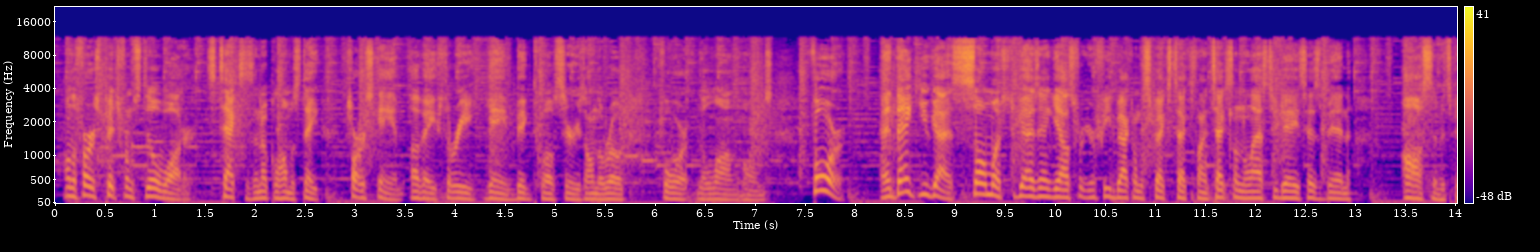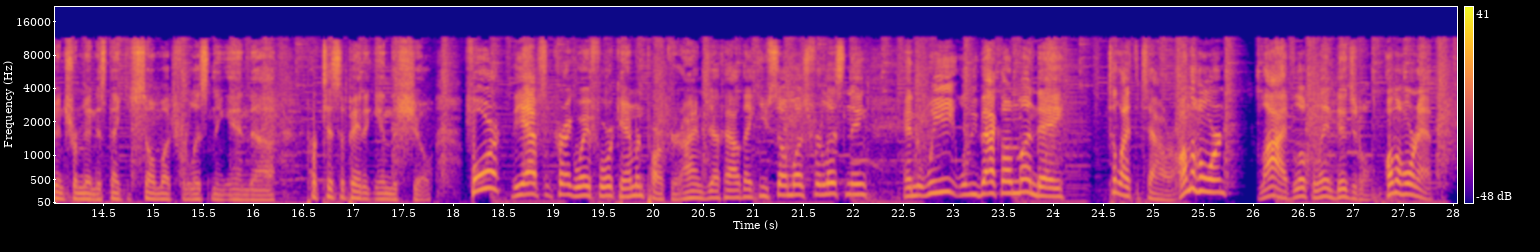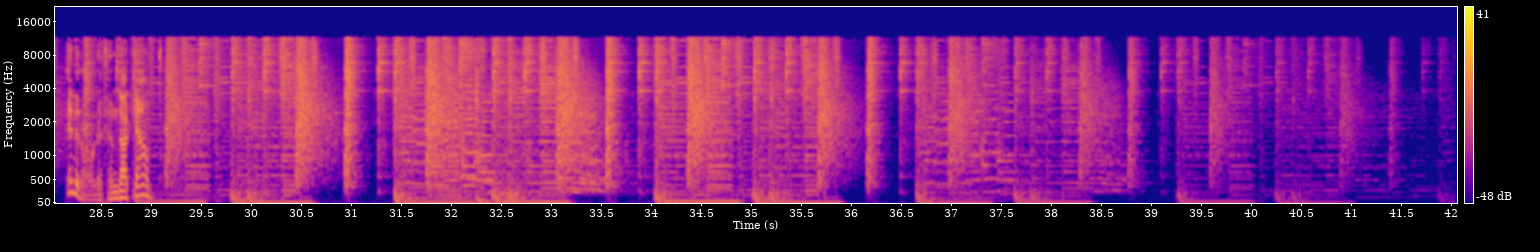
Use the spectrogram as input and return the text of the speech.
on the first pitch from Stillwater. It's Texas and Oklahoma State. First game of a three-game Big 12 series on the road for the Longhorns. Four, and thank you guys so much, you guys and gals, for your feedback on the Specs text line. Text on the last two days has been awesome. It's been tremendous. Thank you so much for listening and uh, participating in the show. For the absent Craig Way, for Cameron Parker, I am Jeff Howe. Thank you so much for listening, and we will be back on Monday to light the tower on the horn, live, local, and digital on the Horn app and at hornfm.com.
